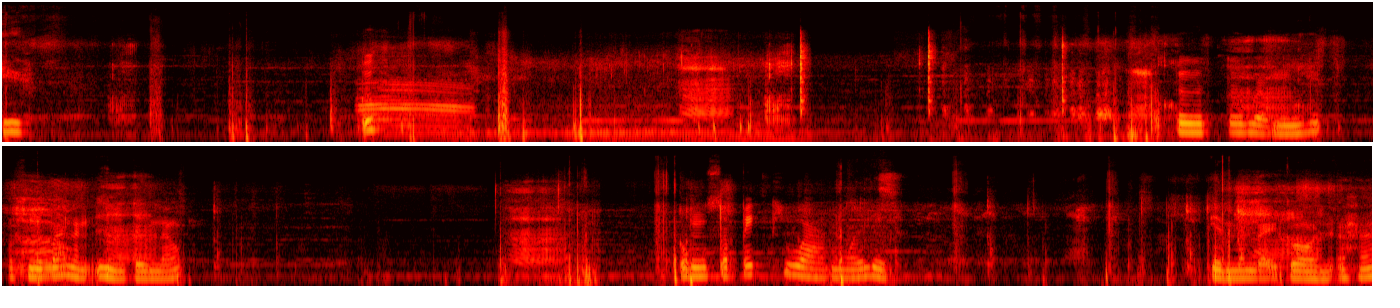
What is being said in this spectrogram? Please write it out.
ปึ๊บเออเติมแบบนี้ให้โอเคบ้านหลังอื่นเติมแล้ว ตรงสเปคที่วางไว้เลยเปลี่ยนบันไดก่อนอะฮะ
